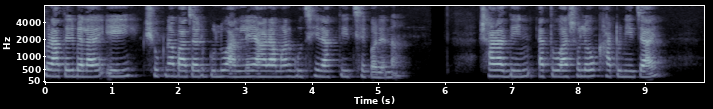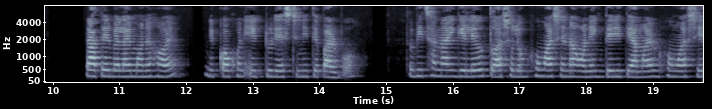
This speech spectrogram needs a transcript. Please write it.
তো রাতের বেলায় এই শুকনা বাজারগুলো আনলে আর আমার গুছিয়ে রাখতে ইচ্ছে করে না। সারাদিন এত আসলেও খাটুনি যায়। রাতের বেলায় মনে হয় যে কখন একটু রেস্ট নিতে পারব। তো বিছানায় গেলেও তো আসলে ঘুম আসে না, অনেক দেরিতে আমার ঘুম আসে।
